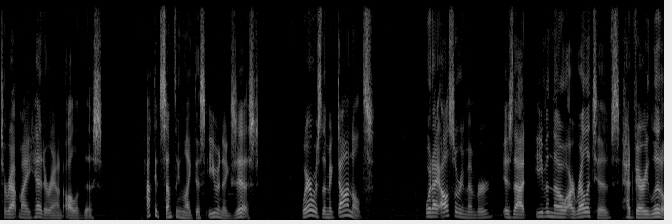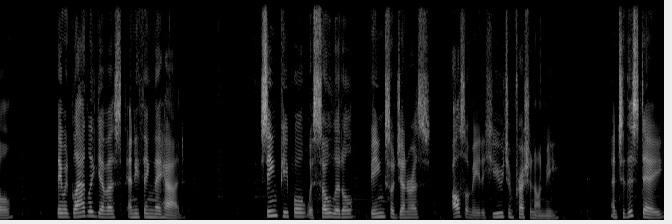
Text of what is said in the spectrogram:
to wrap my head around all of this. How could something like this even exist? Where was the McDonald's? What I also remember is that even though our relatives had very little, they would gladly give us anything they had. Seeing people with so little being so generous also made a huge impression on me. And to this day,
